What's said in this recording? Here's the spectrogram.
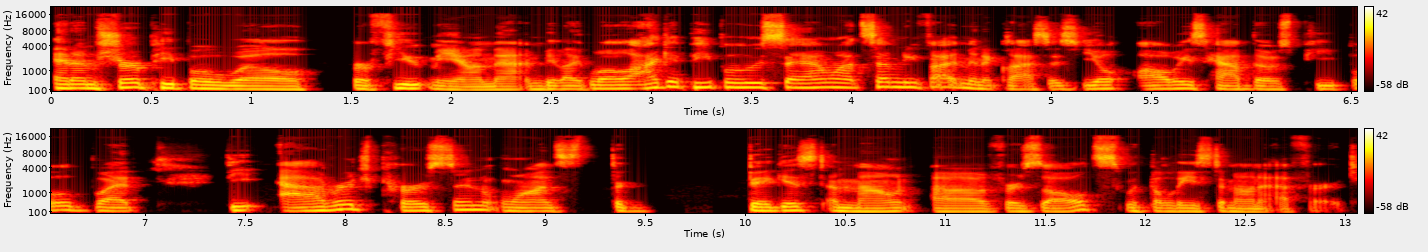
And I'm sure people will refute me on that and be like, well, I get people who say I want 75 minute classes. You'll always have those people, but the average person wants the biggest amount of results with the least amount of effort.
